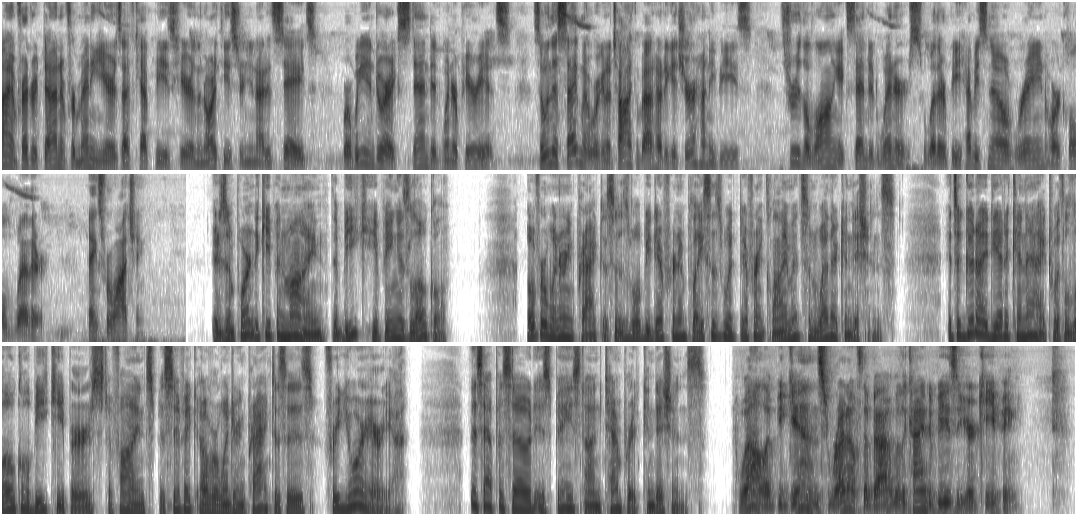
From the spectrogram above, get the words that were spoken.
Hi, I'm Frederick Dunn, and for many years I've kept bees here in the northeastern United States where we endure extended winter periods. So in this segment, we're going to talk about how to get your honeybees through the long extended winters, whether it be heavy snow, rain, or cold weather. Thanks for watching. It is important to keep in mind that beekeeping is local. Overwintering practices will be different in places with different climates and weather conditions. It's a good idea to connect with local beekeepers to find specific overwintering practices for your area. This episode is based on temperate conditions. Well, it begins right off the bat with the kind of bees that you're keeping.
